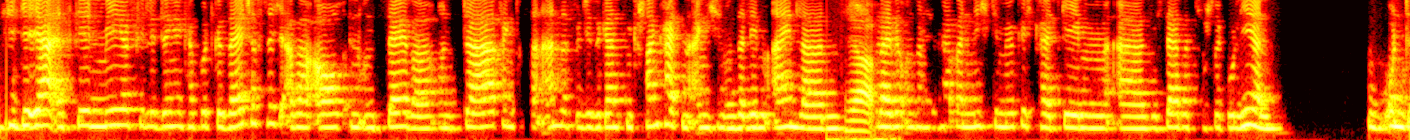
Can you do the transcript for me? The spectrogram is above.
die, ja, es gehen mega viele Dinge kaputt gesellschaftlich, aber auch in uns selber. Und da fängt es dann an, dass wir diese ganzen Krankheiten eigentlich in unser Leben einladen, ja. weil wir unserem Körper nicht die Möglichkeit geben, äh, sich selber zu regulieren. Und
